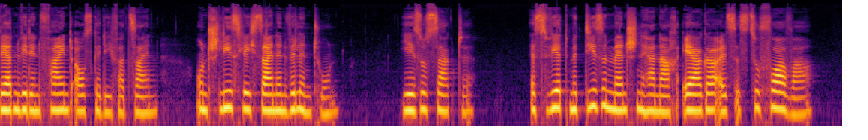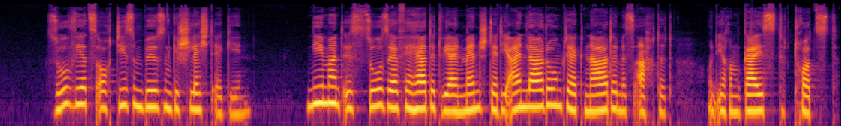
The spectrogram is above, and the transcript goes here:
werden wir den Feind ausgeliefert sein und schließlich seinen Willen tun. Jesus sagte, es wird mit diesem Menschen hernach ärger, als es zuvor war. So wird's auch diesem bösen Geschlecht ergehen. Niemand ist so sehr verhärtet wie ein Mensch, der die Einladung der Gnade missachtet und ihrem Geist trotzt.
